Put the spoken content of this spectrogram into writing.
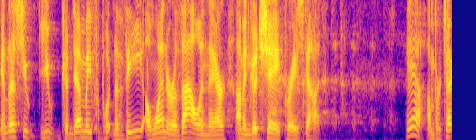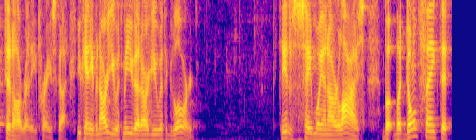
Unless you, you condemn me for putting a thee, a when, or a thou in there, I'm in good shape, praise God. Yeah, I'm protected already, praise God. You can't even argue with me, you got to argue with the Lord. It's the same way in our lives. But, but don't think that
